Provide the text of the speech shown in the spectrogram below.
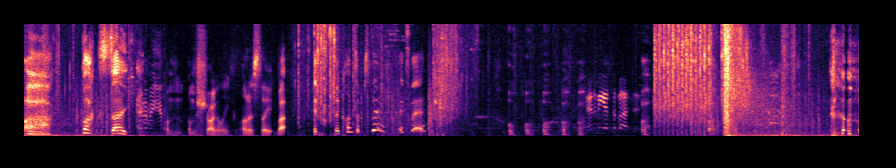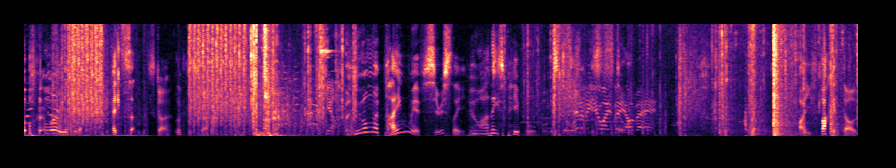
Oh, fuck's sake! I'm, I'm struggling, honestly, but it's the concept's there. It's there. Oh, oh, oh, oh, oh. Enemy at the buses. Oh, oh, oh. oh. what am I looking at? It's uh, this guy. Look at this guy. That's a kill. Who am I playing with? Seriously, who are these people? Enemy UAV overhead. Oh, you fucking dog.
